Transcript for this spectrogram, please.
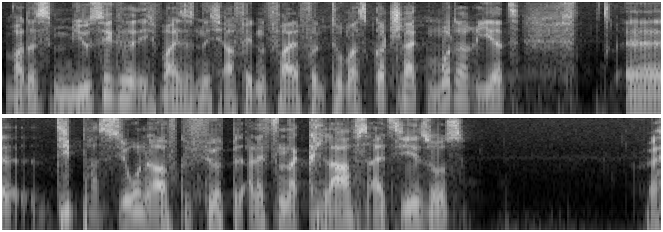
war das ein Musical? Ich weiß es nicht. Auf jeden Fall von Thomas Gottschalk moderiert, äh, Die Passion aufgeführt mit Alexander Klavs als Jesus.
